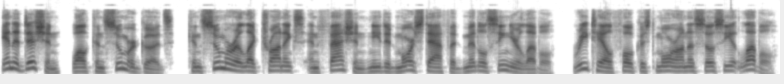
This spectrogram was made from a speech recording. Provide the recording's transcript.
In addition, while consumer goods, consumer electronics, and fashion needed more staff at middle senior level, retail focused more on associate level.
